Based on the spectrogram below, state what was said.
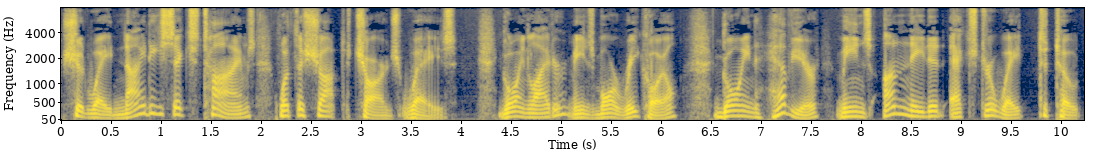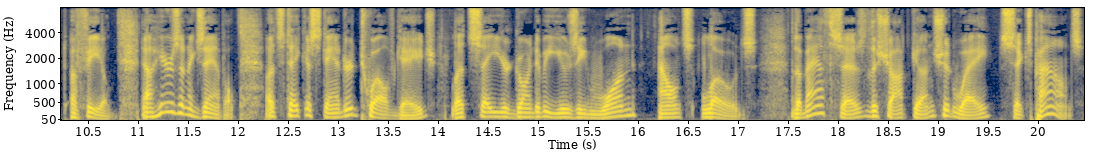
should weigh 96 times what the shot charge weighs. Going lighter means more recoil. Going heavier means unneeded extra weight to tote a field. Now, here's an example. Let's take a standard 12 gauge. Let's say you're going to be using one ounce loads. The math says the shotgun should weigh six pounds.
